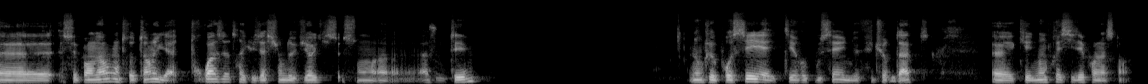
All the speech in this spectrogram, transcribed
Euh, cependant, entre-temps, il y a trois autres accusations de viol qui se sont euh, ajoutées. Donc le procès a été repoussé à une future date euh, qui est non précisée pour l'instant.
